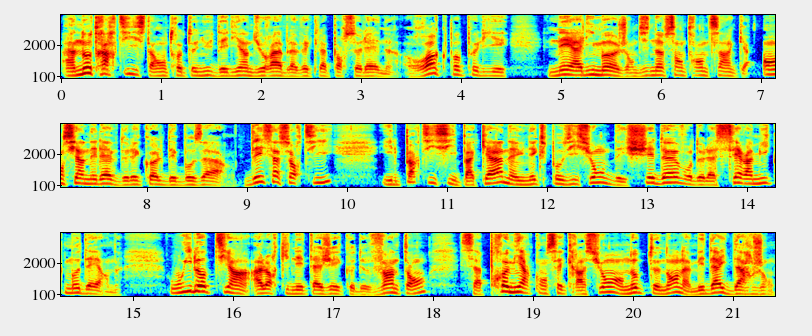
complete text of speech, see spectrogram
Un autre artiste a entretenu des liens durables avec la porcelaine, Roch Popelier, né à Limoges en 1935, ancien élève de l'école des beaux-arts. Dès sa sortie, il participe à Cannes à une exposition des chefs-d'œuvre de la céramique moderne, où il obtient, alors qu'il n'est âgé que de 20 ans, sa première consécration en obtenant la médaille d'argent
